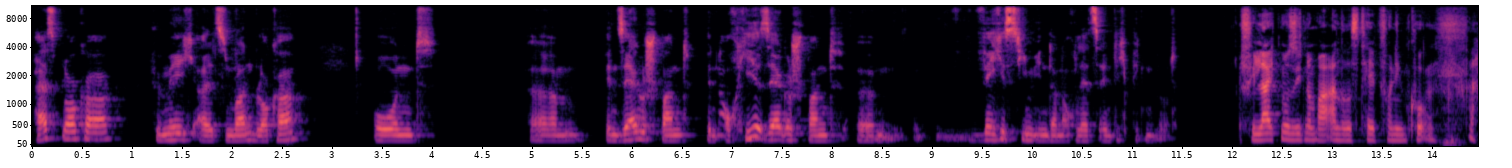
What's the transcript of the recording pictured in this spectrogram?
Passblocker für mich als ein Runblocker und ähm, bin sehr gespannt, bin auch hier sehr gespannt, ähm, welches Team ihn dann auch letztendlich picken wird. Vielleicht muss ich noch mal anderes Tape von ihm gucken.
